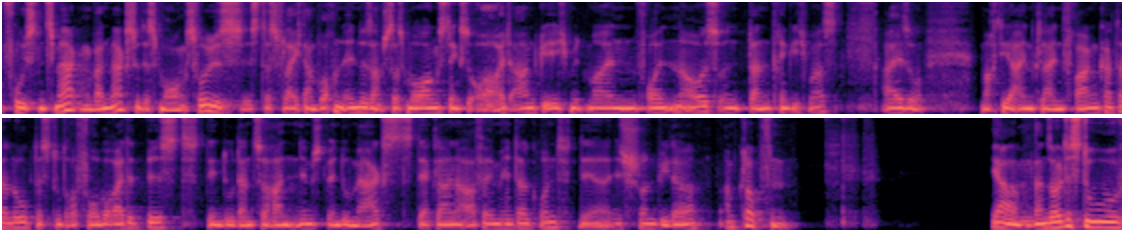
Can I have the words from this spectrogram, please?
frühestens merken? Wann merkst du das morgens früh? Ist das vielleicht am Wochenende, samstags morgens, denkst du, oh, heute Abend gehe ich mit meinen Freunden aus und dann trinke ich was? Also, mach dir einen kleinen Fragenkatalog, dass du darauf vorbereitet bist, den du dann zur Hand nimmst, wenn du merkst, der kleine Affe im Hintergrund, der ist schon wieder am Klopfen. Ja, dann solltest du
